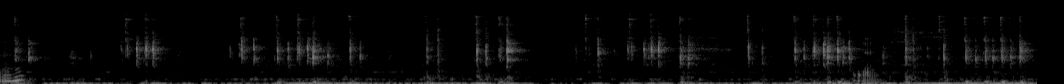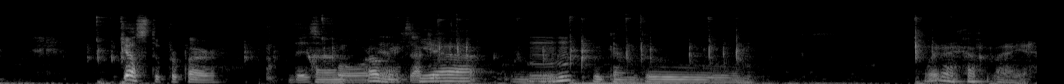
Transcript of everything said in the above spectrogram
Mhm. Yes. Just to prepare this And for over yeah, exactly. here, Mhm. we can do. Where I have my. yeah.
